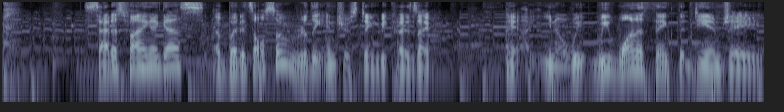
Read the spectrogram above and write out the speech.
satisfying, I guess, uh, but it's also really interesting because I. You know, we, we want to think that DMJ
